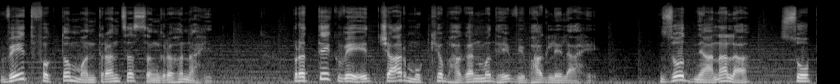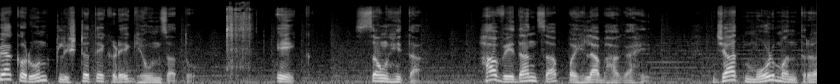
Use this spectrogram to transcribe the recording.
वेद फक्त मंत्रांचा संग्रह नाहीत. प्रत्येक वेद चार मुख्य भागांमध्ये विभागलेला आहे. जो ज्ञानाला सोप्या करून क्लिष्टतेकडे घेऊन जातो. एक संहिता. हा वेदांचा पहिला भाग आहे ज्यात मूळ मंत्र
